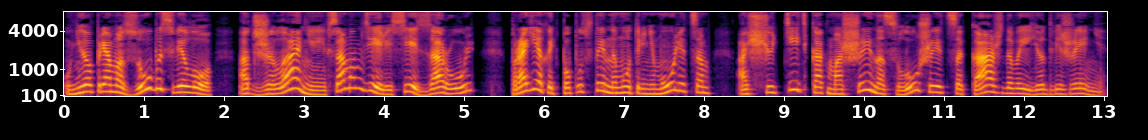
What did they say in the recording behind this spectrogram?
у нее прямо зубы свело от желания и в самом деле сесть за руль проехать по пустынным утренним улицам, ощутить, как машина слушается каждого ее движения.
